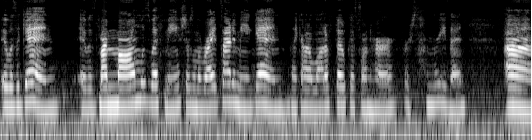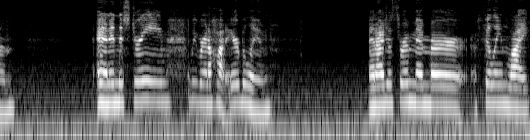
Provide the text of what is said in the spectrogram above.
it was again, it was my mom was with me. She was on the right side of me again. Like I had a lot of focus on her for some reason. Um, and in this dream, we were in a hot air balloon and I just remember feeling like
